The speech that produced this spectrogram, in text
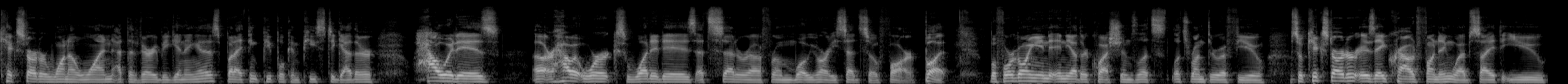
Kickstarter 101 at the very beginning of this, but I think people can piece together how it is uh, or how it works, what it is, etc. from what we've already said so far. But before going into any other questions, let's let's run through a few. So Kickstarter is a crowdfunding website that you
